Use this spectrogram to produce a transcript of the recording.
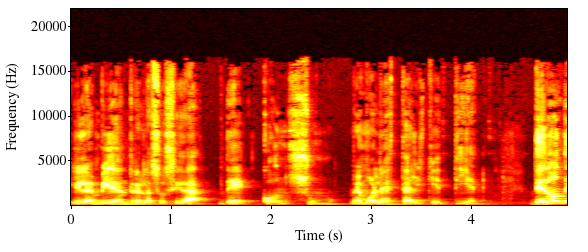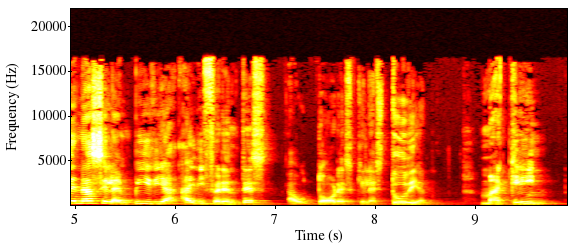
y la envidia entre la sociedad de consumo. Me molesta el que tiene. ¿De dónde nace la envidia? Hay diferentes autores que la estudian. MacLean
